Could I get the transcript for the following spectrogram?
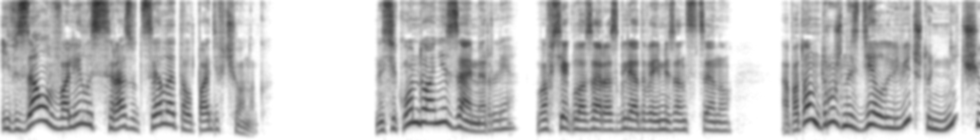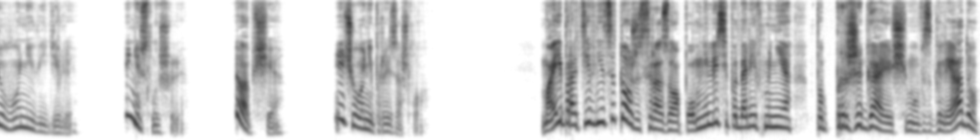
И в зал ввалилась сразу целая толпа девчонок. На секунду они замерли, во все глаза разглядывая мизансцену, а потом дружно сделали вид, что ничего не видели и не слышали. И вообще, ничего не произошло. Мои противницы тоже сразу опомнились и, подарив мне по прожигающему взгляду,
